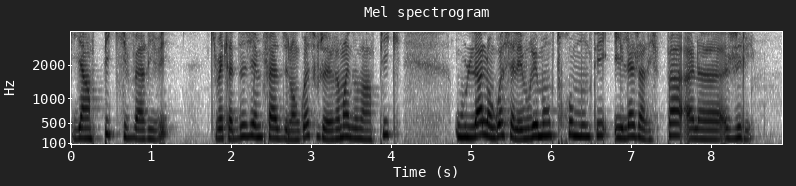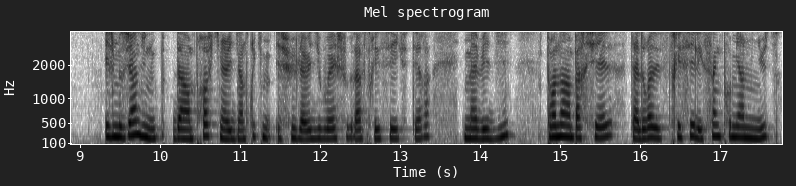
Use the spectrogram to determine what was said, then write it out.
y a un pic qui va arriver, qui va être la deuxième phase de l'angoisse, où je vais vraiment être dans un pic où là, l'angoisse, elle est vraiment trop montée et là, j'arrive pas à la gérer. Et je me souviens d'un prof qui m'avait dit un truc, je lui avais dit ouais, je suis grave stressée, etc. Il m'avait dit pendant un partiel, tu as le droit d'être stressé les cinq premières minutes,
